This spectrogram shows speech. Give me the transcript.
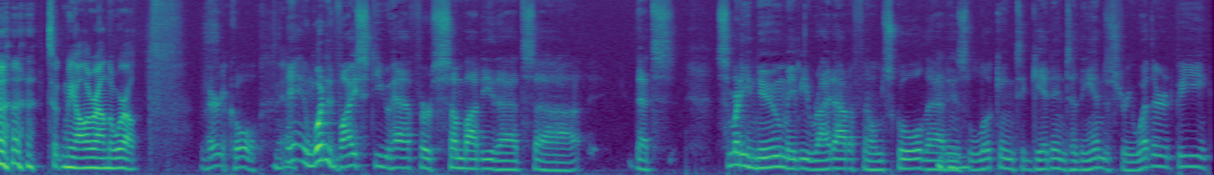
Took me all around the world. Very cool. Yeah. And what advice do you have for somebody that's uh, that's somebody new, maybe right out of film school, that is Mm-hmm. looking to get into the industry, whether it be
